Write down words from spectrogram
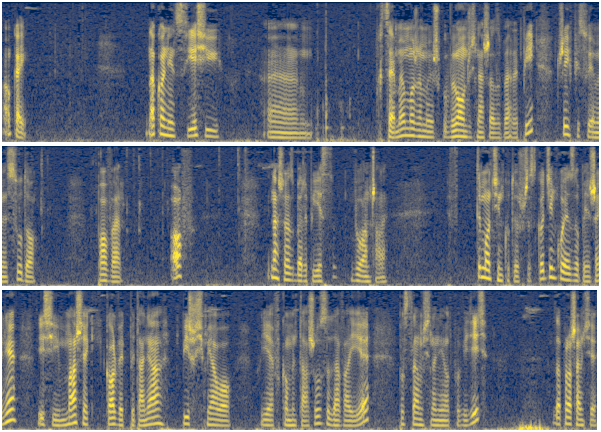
Ok. Na koniec, jeśli e, chcemy, możemy już wyłączyć nasze Raspberry Pi, czyli wpisujemy sudo power off i nasze Raspberry Pi jest wyłączone. W tym odcinku to już wszystko. Dziękuję za obejrzenie. Jeśli masz jakiekolwiek pytania, pisz śmiało je w komentarzu, zadawaj je. Postaram się na nie odpowiedzieć. Zapraszam Cię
